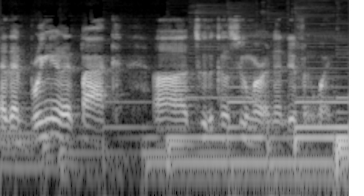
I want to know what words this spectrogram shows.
and then bringing it back uh, to the consumer in a different way.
